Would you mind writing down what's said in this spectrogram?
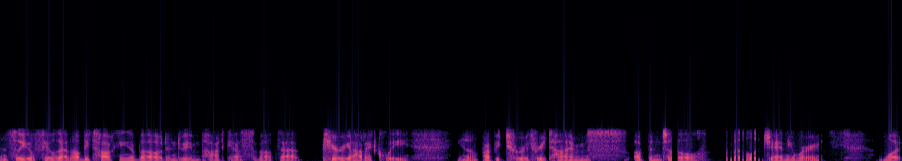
And so you'll feel that. And I'll be talking about and doing podcasts about that periodically, you know, probably two or three times up until the middle of January, what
